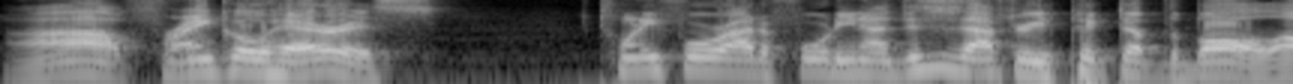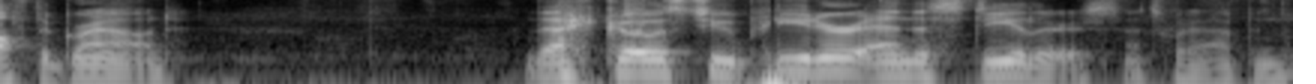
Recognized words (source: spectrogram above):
ah Franco Harris, 24 out of 49. This is after he picked up the ball off the ground. That goes to Peter and the Steelers. That's what happened.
